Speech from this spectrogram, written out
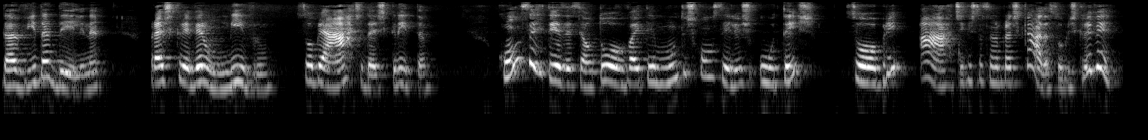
da vida dele, né, para escrever um livro, sobre a arte da escrita, com certeza esse autor vai ter muitos conselhos úteis sobre a arte que está sendo praticada, sobre escrever.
